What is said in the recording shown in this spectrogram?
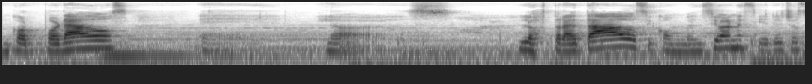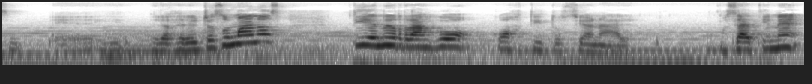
incorporados eh, los, tratados y convenciones y derechos, de los derechos humanos, tiene rasgo constitucional. O sea, tiene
